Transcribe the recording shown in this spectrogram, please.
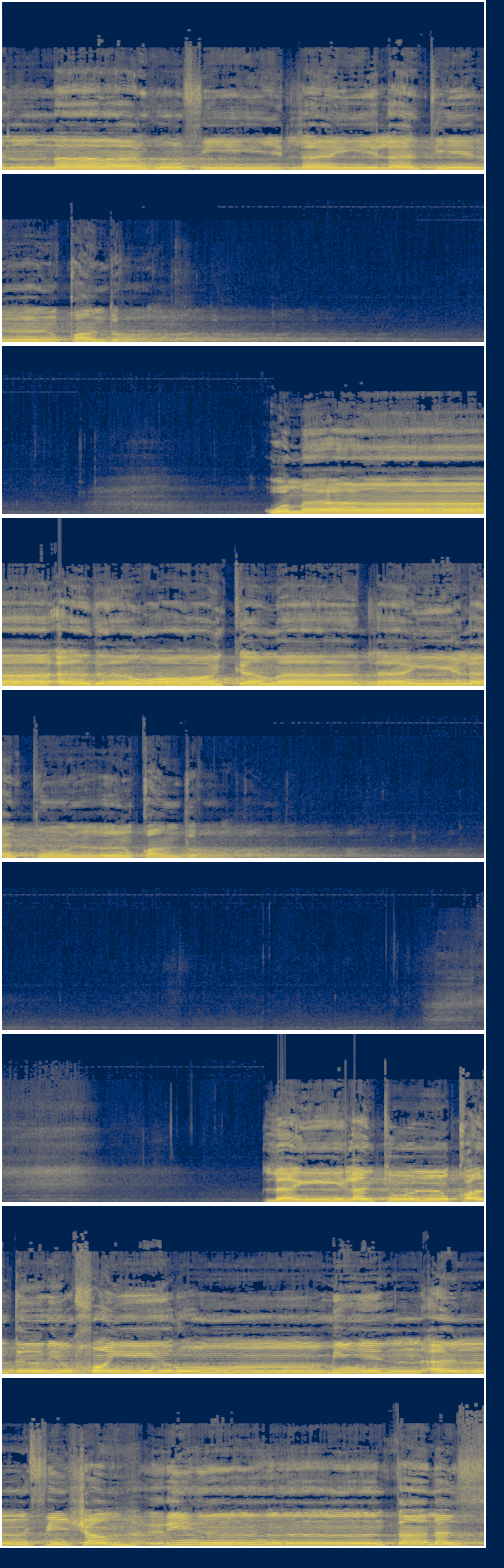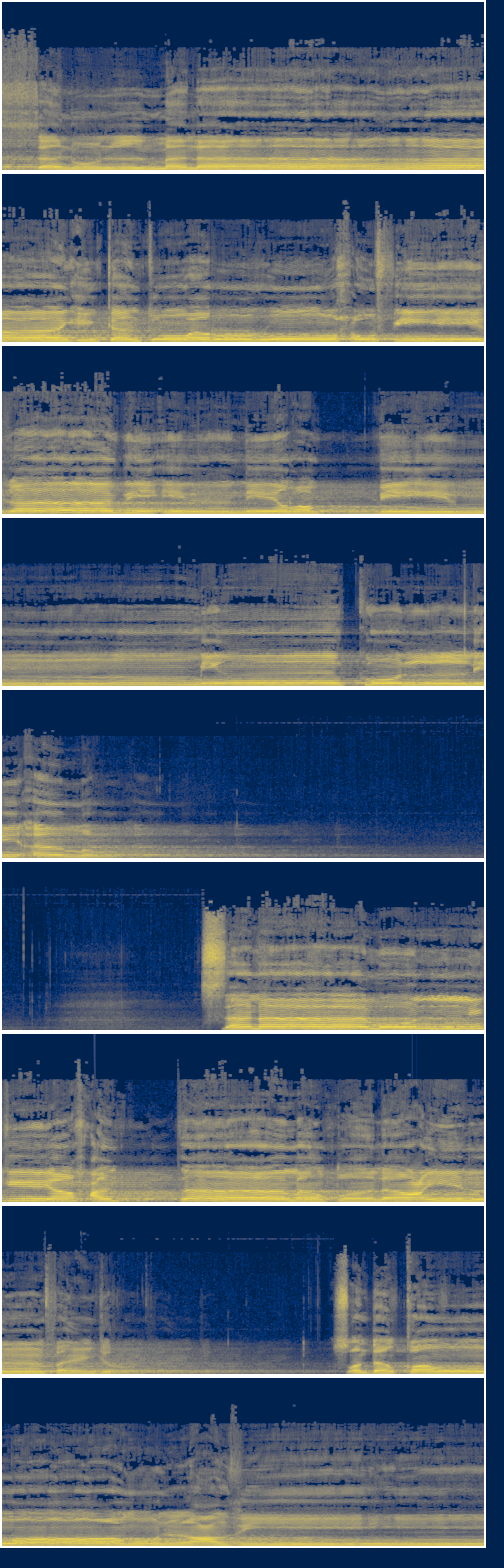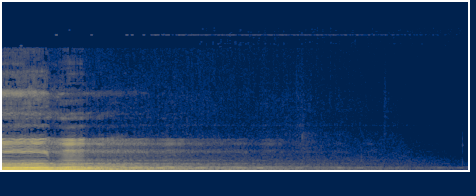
أنزلناه في ليلة القدر. وما أدراك ما ليلة القدر. ليلة القدر خير من ألف شهر تنزل الملائكة والروح فيها بإذن ربهم. سلام هي حتى مطلع الفجر. صدق الله العظيم.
